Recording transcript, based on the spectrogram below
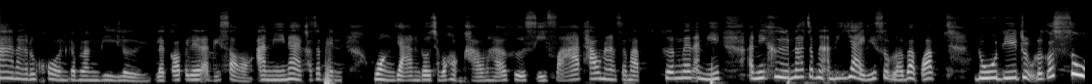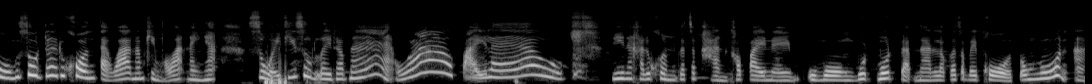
มากนะคะทุกคนกำลังดีเลย แล้วก็ไปเล่นอันที่สองอันนี้เนี่ยเขาจะเป็นห่วงยางโดยเฉพาะของเขานะคะก็คือสีฟ้าเท่านั้นสำหรับเครื่องเล่นอันนี้ อันนี้คือน่าจะเป็นอันที่ใหญ่ที่สุดแล้วแบบว่า ดูดีจุแล้วก็สูงสุดด้วยทุกคน แต่ว่าน้ำขิงบอกว่าในเนี้ยสวยที่สุดเลยนะแม่ว้าวไปแล้ว นี่นะคะ ทุกคนก็จะผ่านเข้าไปในอุโมงค์มุดๆแบบนั้นเราก็จะไปโผล่ตรงนู้นอะ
